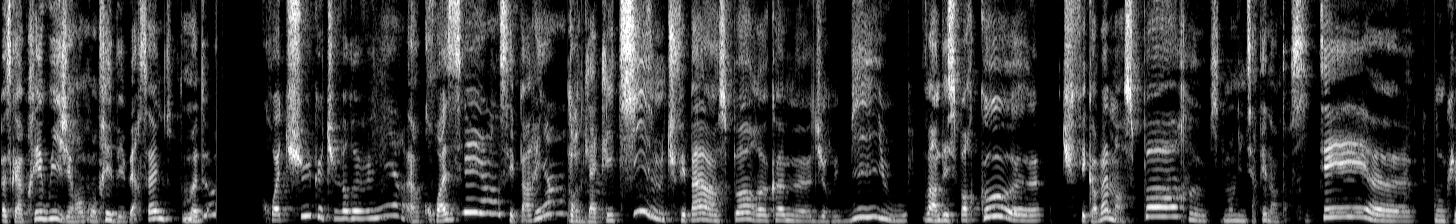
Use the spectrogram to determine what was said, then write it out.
Parce qu'après, oui, j'ai rencontré des personnes qui en mode crois-tu que tu veux revenir? Un croisé, hein, c'est pas rien. Dans de l'athlétisme, tu fais pas un sport euh, comme euh, du rugby ou enfin des sports co. tu fais quand même un sport qui demande une certaine intensité. donc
